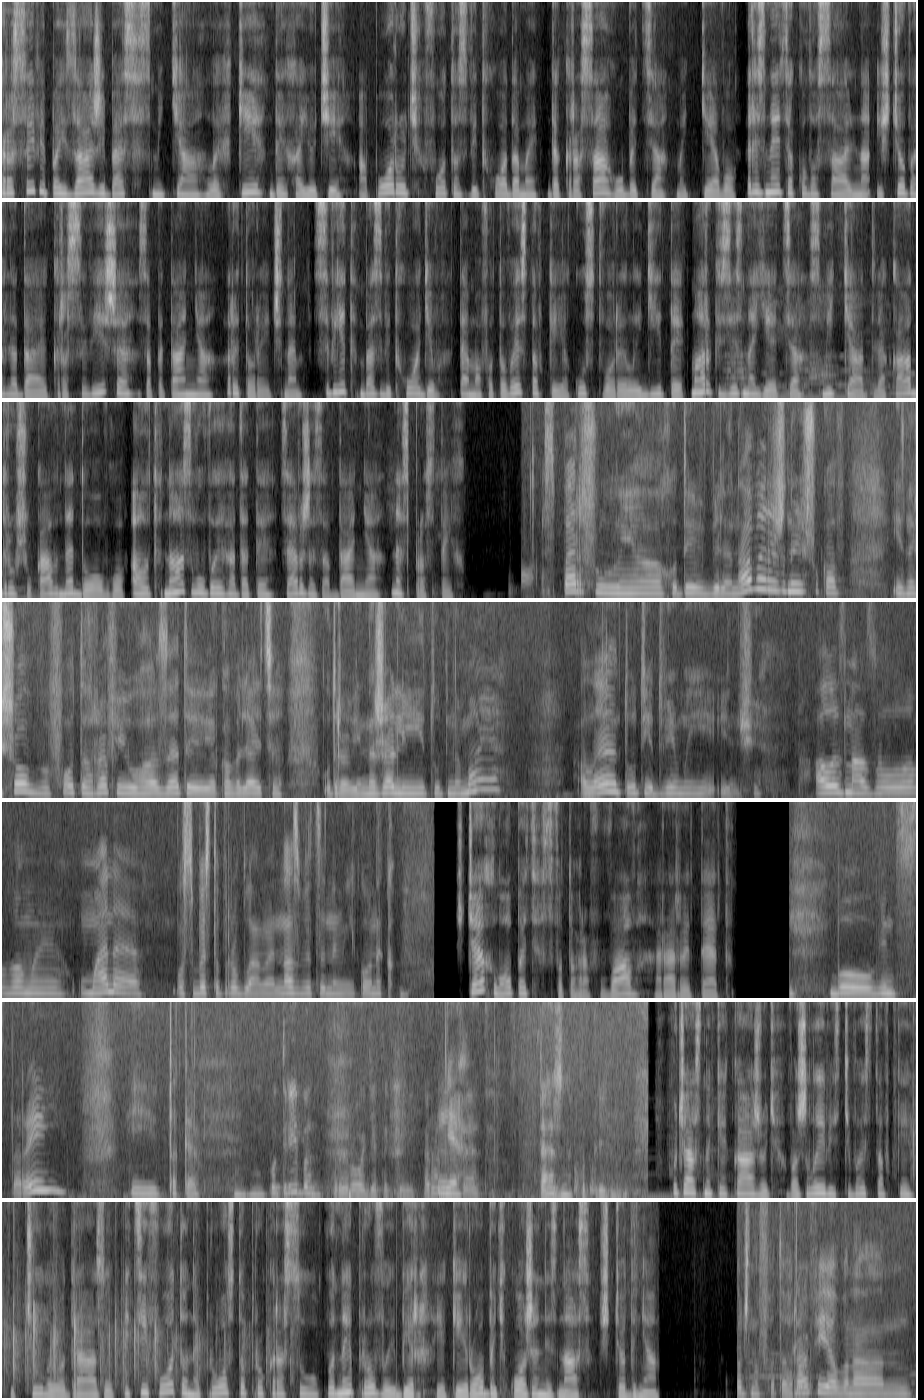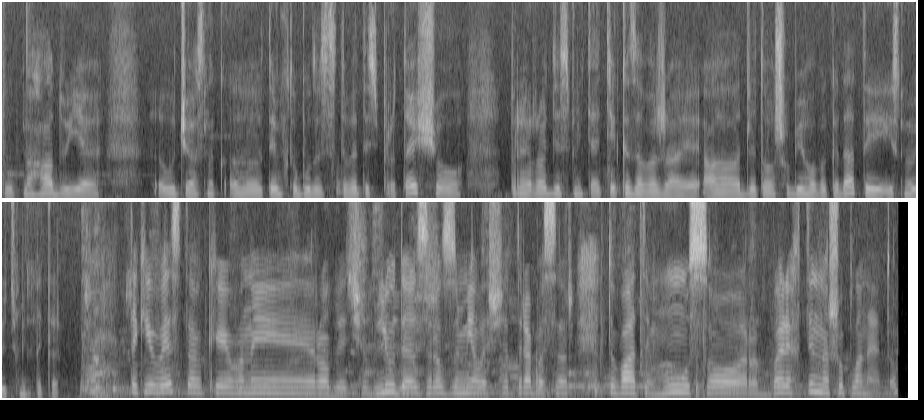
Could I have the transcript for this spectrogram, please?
Красиві пейзажі без сміття, легкі, дихаючі, а поруч фото з відходами, де краса губиться миттєво. Різниця колосальна. І що виглядає красивіше? Запитання риторичне. Світ без відходів. Тема фотовиставки, яку створили діти. Марк зізнається, сміття для кадру шукав недовго. А от назву вигадати це вже завдання не з простих. Спершу я ходив біля набережної, шукав і знайшов фотографію газети, яка валяється у траві. На жаль, її тут немає, але тут є дві мої інші. Але з назвами у мене особисто проблеми. Назви це не мій коник, Ще хлопець сфотографував раритет. бо він старий і таке. Потрібен природі такий раритет? Теж не потрібен. Учасники кажуть, важливість виставки відчули одразу. І ці фото не просто про красу, вони про вибір, який робить кожен із нас щодня. Кожна фотографія вона тут нагадує учасник е, тим, хто буде дивитись, про те, що природі сміття тільки заважає, а для того, щоб його викидати, існують смітники. Такі виставки вони роблять, щоб люди зрозуміли, що треба сортувати мусор, берегти нашу планету.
